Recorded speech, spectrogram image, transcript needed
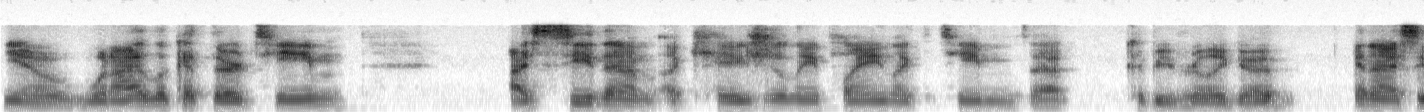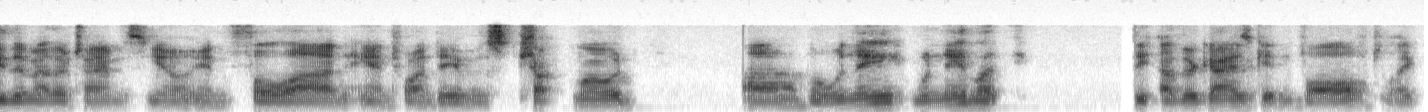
you know, when I look at their team, I see them occasionally playing like the team that could be really good, and I see them other times, you know, in full on Antoine Davis chuck mode. Uh, but when they when they let the other guys get involved, like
